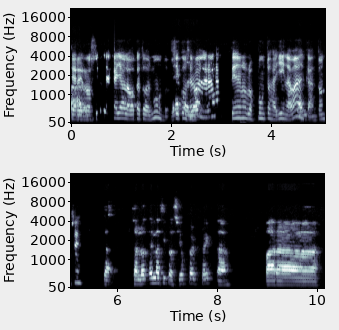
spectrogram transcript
Terry Claro. Rozier le ha callado la boca a todo el mundo. Si conservan a Charlotte- Graham, tienen los puntos allí en la banca. Entonces, Charlotte es la situación perfecta para,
